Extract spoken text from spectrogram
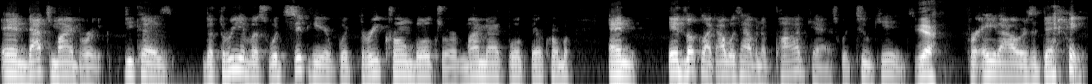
and that's my break because the three of us would sit here with three Chromebooks or my MacBook, their Chromebook, and it looked like I was having a podcast with two kids Yeah. for eight hours a day.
